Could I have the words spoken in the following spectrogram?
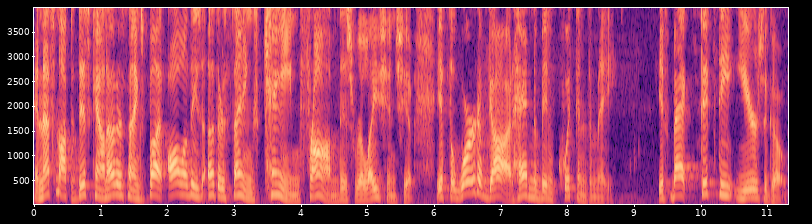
And that's not to discount other things, but all of these other things came from this relationship. If the Word of God hadn't been quickened to me, if back 50 years ago,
